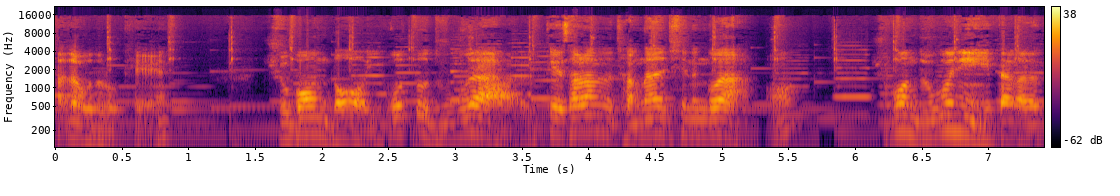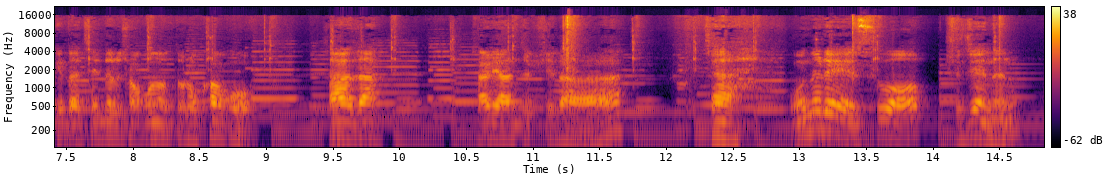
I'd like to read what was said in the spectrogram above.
찾아오도록 해. 주번 너 이것도 누구야? 이렇게 사람들 장난치는 거야. 어? 주번 누구니? 이따가 여기다 제대로 적어놓도록 하고. 자 자 자리 앉읍시다. 자 오늘의 수업 주제는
